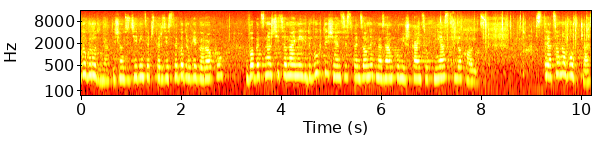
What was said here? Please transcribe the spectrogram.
grudnia 1942 roku w obecności co najmniej dwóch tysięcy spędzonych na zamku mieszkańców miast i okolic. Stracono wówczas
